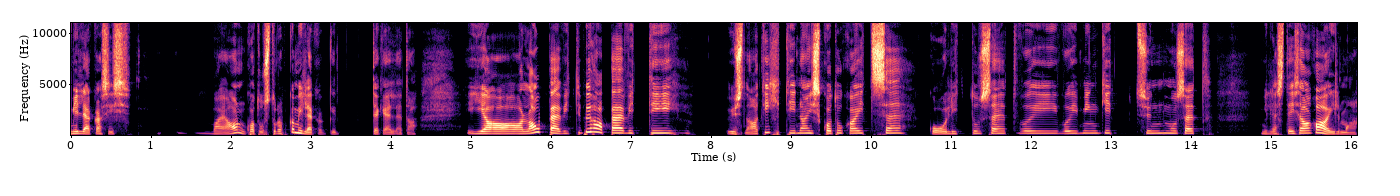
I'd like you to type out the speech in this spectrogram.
millega siis vaja on, kodus tuleb ka millegagi tegeleda. ja laupäeviti, pühapäeviti üsna tihti Naiskodukaitse koolitused või, või mingid sündmused, millest ei saa ka ilma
